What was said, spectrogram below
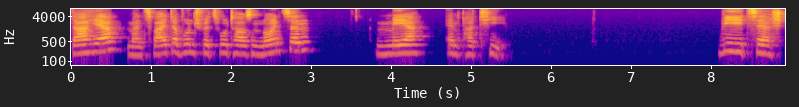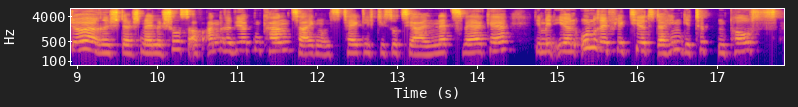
Daher mein zweiter Wunsch für 2019, mehr Empathie. Wie zerstörerisch der schnelle Schuss auf andere wirken kann, zeigen uns täglich die sozialen Netzwerke, die mit ihren unreflektiert dahingetippten Posts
